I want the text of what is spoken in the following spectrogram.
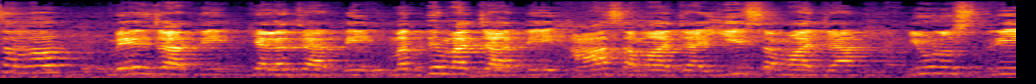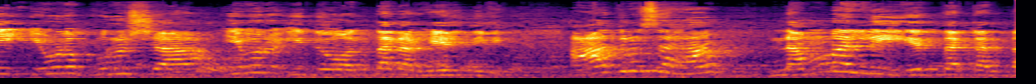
ಸಹ ಮೇಲ್ಜಾತಿ ಕೆಳಜಾತಿ ಮಧ್ಯಮ ಜಾತಿ, ಆ ಸಮಾಜ, ಈ ಸಮಾಜ, ಇವಳು ಸ್ತ್ರೀ, ಇವಳು ಪುರುಷ, ಇವರು ಇದು ಅಂತ ನಾವು ಹೇಳ್ತೀವಿ. ಆದ್ರೂ ಸಹ ನಮ್ಮಲ್ಲಿ ಇರ್ತಕ್ಕಂತ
